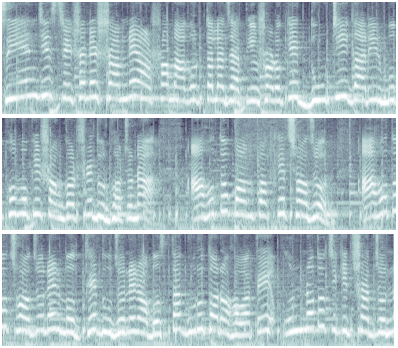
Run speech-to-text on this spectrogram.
সিএনজি স্টেশনের সামনে আসাম আগরতলা জাতীয় সড়কে দুটি গাড়ির মুখোমুখি সংঘর্ষে দুর্ঘটনা। আহত কমপক্ষে ছজন। আহত ছজনের মধ্যে দুজনের অবস্থা গুরুতর হওয়াতে উন্নত চিকিৎসার জন্য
